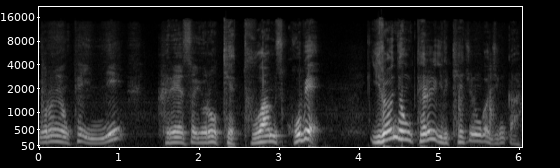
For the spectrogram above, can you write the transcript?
요런 형태 있니? 그래서 요렇게 두 함수 곱해 이런 형태를 이렇게 해주는 거지. 그러니까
